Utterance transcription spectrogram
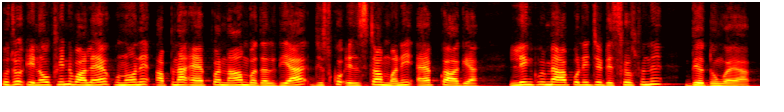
तो जो इनोफिन वाले हैं, उन्होंने अपना ऐप का नाम बदल दिया है, जिसको इंस्टा मनी ऐप कहा गया। लिंक भी मैं आपको नीचे डिस्क्रिप्शन में दे दूँगा यार।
